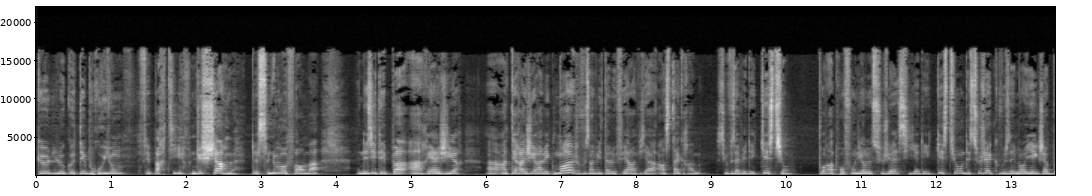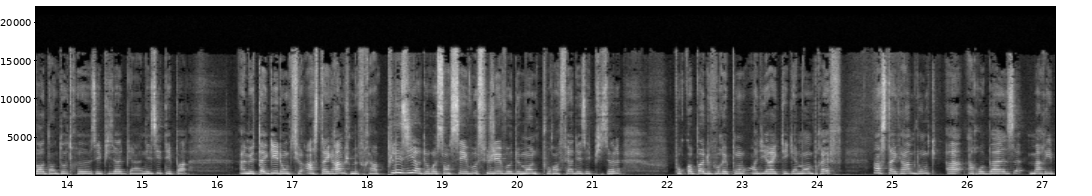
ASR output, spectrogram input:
que le côté brouillon fait partie du charme de ce nouveau format. N'hésitez pas à réagir à interagir avec moi, je vous invite à le faire via Instagram. Si vous avez des questions pour approfondir le sujet, s'il y a des questions, des sujets que vous aimeriez que j'aborde dans d'autres épisodes, bien n'hésitez pas. à me taguer donc sur Instagram. Je me ferai un plaisir de recenser vos sujets, vos demandes pour en faire des épisodes. Pourquoi pas de vous répondre en direct également. Bref, Instagram donc à Marie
